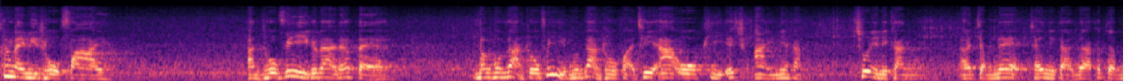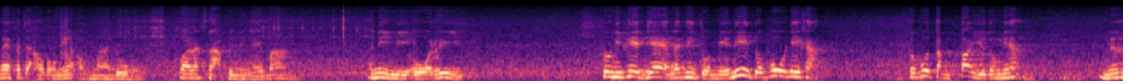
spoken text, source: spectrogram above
ข้างในมี trophi อ่าน trophi ก็ได้แล้วแต่บางคนก็อ่าน trophi บางคนก็อ่าน trophi T R O P H I เนี่ยค่ะ ช่วยในการจำแนกใช้ในการเวลาเขาจำแนกเขาจะเอาตรงนี้ออกมาดู ว่าลักษณะเป็นยังไงบ้าง อันนี้มี ovaryพวกนี้เพศแยกและนี่ตัวเมียนี่ตัวผู้นี่ค่ะ ตัวผู้ต่ำต้อยอยู่ตรงเนี้ยนะ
